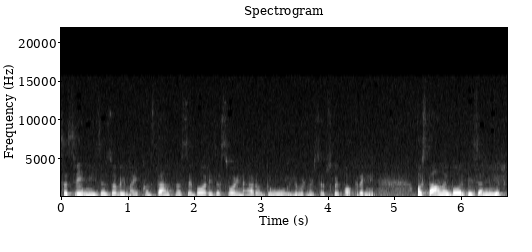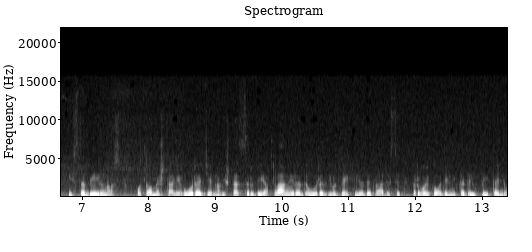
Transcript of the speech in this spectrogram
sa svim izazovima i konstantno se bori za svoj narod u Južnoj Srpskoj pokrajini. O stalnoj borbi za mir i stabilnost, o tome šta je urađeno i šta Srbija planira da uradi u 2021. godini kada je u pitanju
